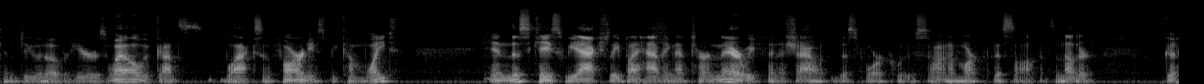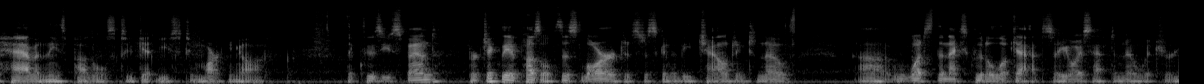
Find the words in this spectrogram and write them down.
Can do it over here as well. We've got black so far, needs to become white. In this case, we actually, by having that turn there, we finish out this four clue. So I'm going to mark this off. It's another good habit in these puzzles to get used to marking off the clues you spend. Particularly a puzzle that's this large, it's just going to be challenging to know uh, what's the next clue to look at. So you always have to know which are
